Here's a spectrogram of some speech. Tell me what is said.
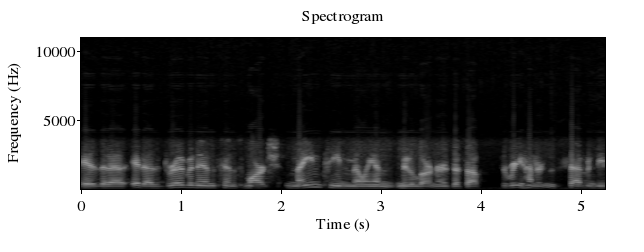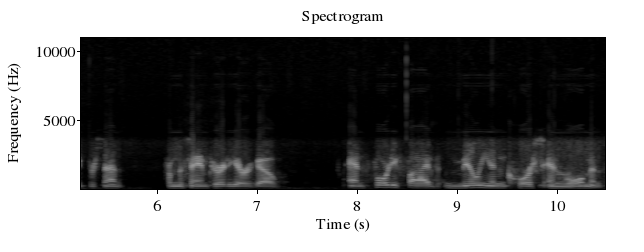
is that it has driven in since March 19 million new learners. That's up 370% from the same period a year ago. And 45 million course enrollments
